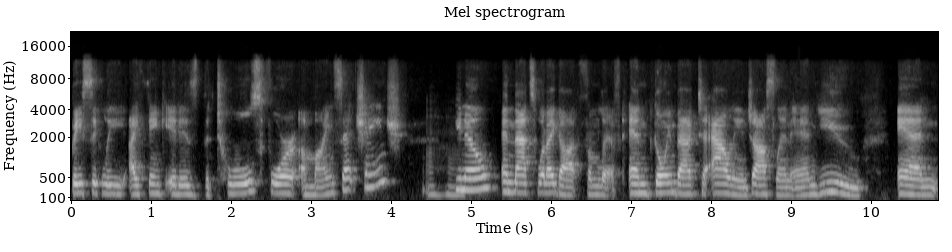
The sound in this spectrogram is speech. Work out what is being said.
basically i think it is the tools for a mindset change mm-hmm. you know and that's what i got from Lift. and going back to ali and jocelyn and you and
